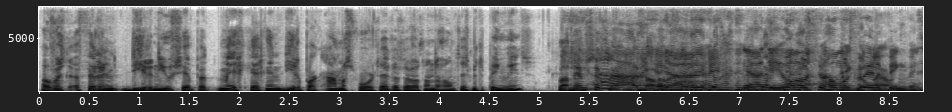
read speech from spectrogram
overigens, verder dierennieuws. Je hebt het meegekregen in het dierenpark Amersfoort... Hè, dat er wat aan de hand is met de pinguïns. Laat hem zijn verhaal even Ja, ja, die Ik homoseksuele nou- pinguïns.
